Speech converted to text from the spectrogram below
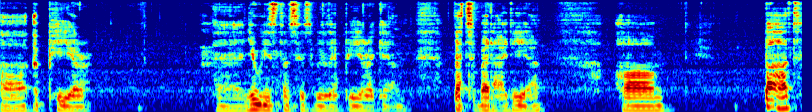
uh, appear. new instances will appear again. That's a bad idea. Um, but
